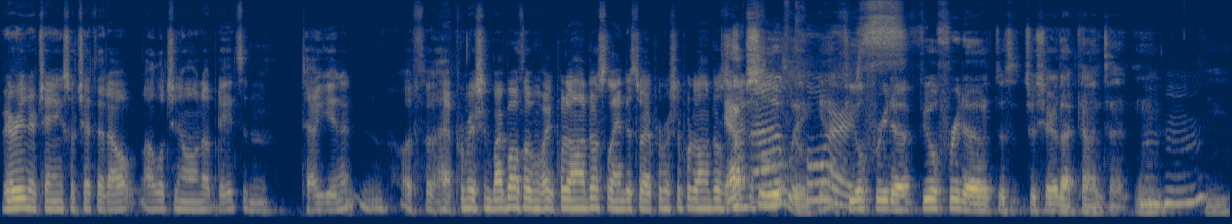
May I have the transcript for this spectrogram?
Very entertaining. So check that out. I'll let you know on updates and tag you in it. And if I have permission by both of them, if I can put it on a Dos Landis, do I have permission to put it on a Dos Landis? Absolutely. Of Yeah, feel free to feel free to to, to share that content. Mm.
